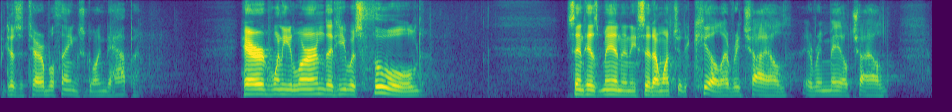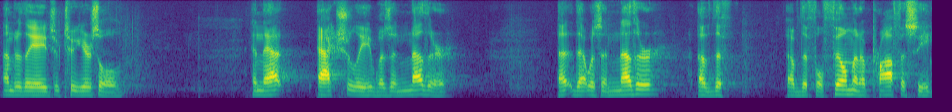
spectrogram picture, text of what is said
because a terrible thing's going to happen. Herod, when he learned that he was fooled, sent his men and he said, I want you to kill every child, every male child under the age of two years old. And that actually was another, uh, that was another of the, of the fulfillment of prophecy.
